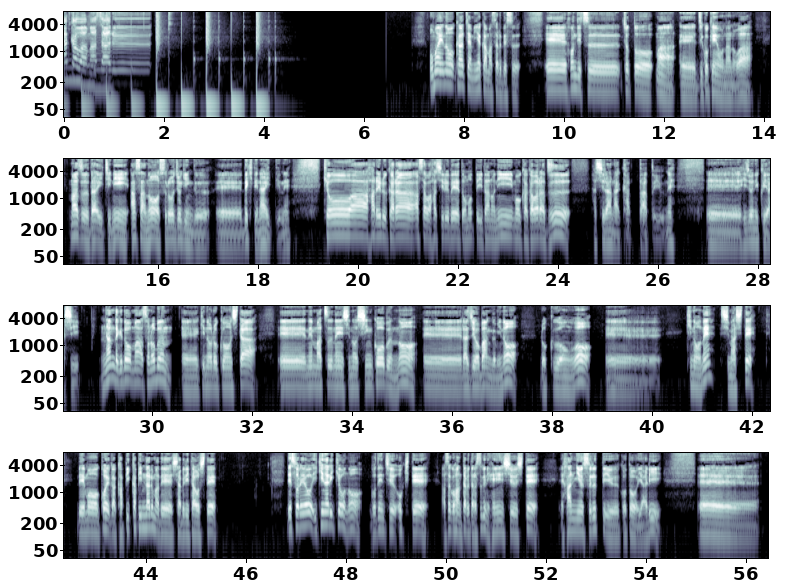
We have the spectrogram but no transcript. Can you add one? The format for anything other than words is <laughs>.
宮川まさるお前の母ちゃん宮川勝です。えー、本日、ちょっと、まあ、えー、自己嫌悪なのは、まず第一に朝のスロージョギング、えー、できてないっていうね。今日は晴れるから朝は走るべと思っていたのに、もう関わらず走らなかったというね。えー、非常に悔しい。なんだけど、まあその分、えー、昨日録音した、えー、年末年始の進行分の、えー、ラジオ番組の録音を、えー、昨日ね、しまして、で、もう声がカピカピになるまで喋り倒して、で、それをいきなり今日の午前中起きて、朝ごはん食べたらすぐに編集して、搬入するっていうことをやり、えー、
